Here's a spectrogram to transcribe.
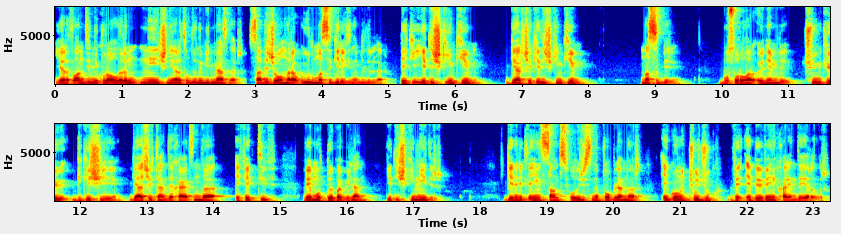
Yaratılan dini kuralların ne için yaratıldığını bilmezler. Sadece onlara uyulması gerektiğini bilirler. Peki yetişkin kim? Gerçek yetişkin kim? Nasıl biri? Bu sorular önemli. Çünkü bir kişiyi gerçekten de hayatında efektif ve mutlu yapabilen yetişkinliğidir. Genellikle insan psikolojisinde problemler egonun çocuk ve ebeveyn halinde yer alır.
